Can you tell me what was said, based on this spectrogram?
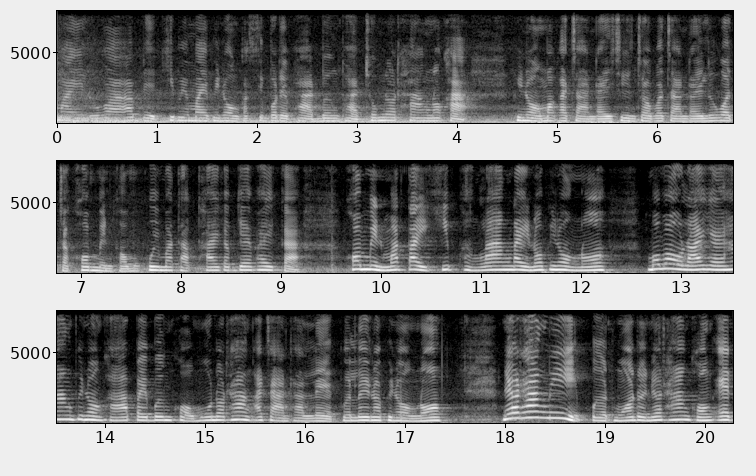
ใหม่ๆหรือว่าอัปเดตคลิปใหม่ๆพี่น้องก็สิบ่ได้ผ่านเบิ่งผ่านชมแนวทางเนาะค่ะพี่น้องมักอาจารย์ใดชื่นชอบอาจารย์ใดหรือว่าจะคอมเมนต์เขามาคุยมาทักทายกับย้ายไพ่กะ คอมเมนต์มาใต้คลิปข้างล่างได้เนาะพี่น้องเนาะบ่เบาร้ายยายห้างพี่น้องคะไปเบิ่งข้อมูลแนวทางอาจารย์ทันแหลกเพื่อนเลยเนาะพี่น้องเนาะแนวทางนี้เปิดหัวโดยแนวทางของแอด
